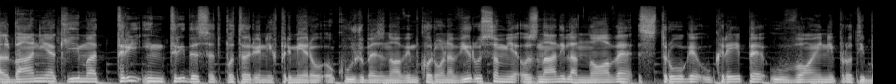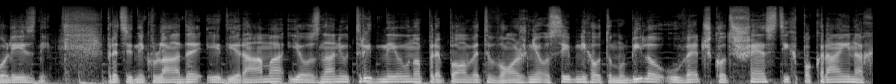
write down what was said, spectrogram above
Albanija, ki ima 33 potrjenih primerov okužbe z novim koronavirusom, je oznanila nove, stroge ukrepe v vojni proti bolezni. Predsednik vlade Edi Rama je oznanil tridnevno prepoved vožnje osebnih avtomobilov v več kot šestih pokrajinah.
